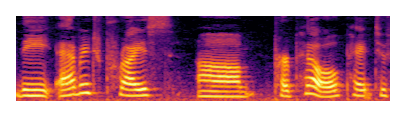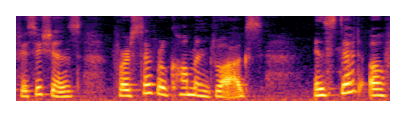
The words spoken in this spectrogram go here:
The average price um, per pill paid to physicians for several common drugs, instead of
